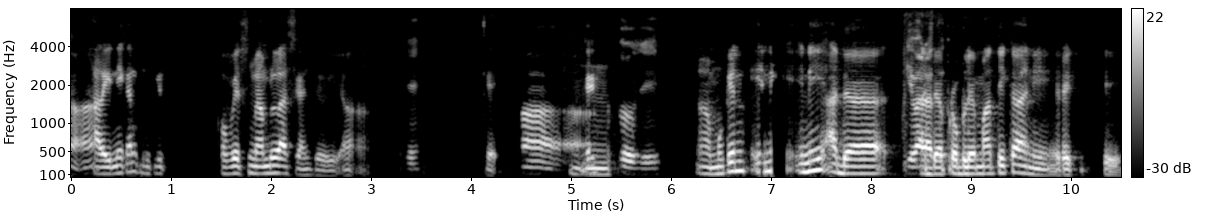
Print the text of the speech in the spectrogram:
uh-uh. kali ini kan COVID COVID-19 kan cuy. Heeh. Ah, Hmm. betul sih. Nah, mungkin ini ini ada Gimana ada tuh? problematika nih, Ricky.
